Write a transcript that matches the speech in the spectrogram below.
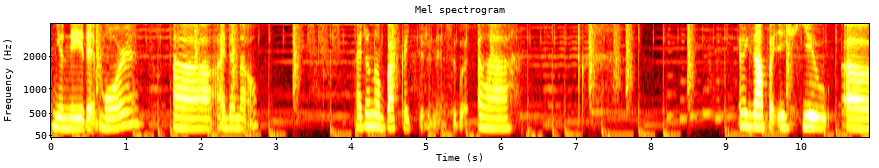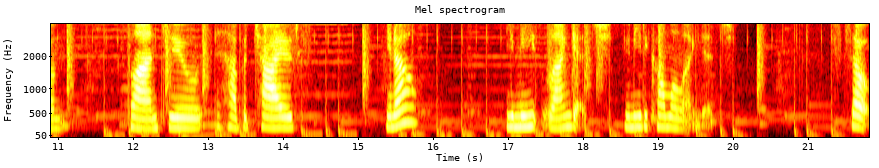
you need it more. Uh i don't know. I don't know ばっか言ってるねすごい uh for example if you um plan to have a child you know, you need language. You need a common language. So,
